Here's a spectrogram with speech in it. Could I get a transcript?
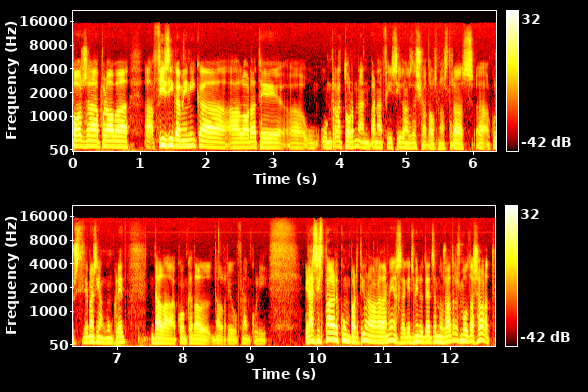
posa a prova uh, físicament i que alhora té uh, un, retorn en benefici doncs, d'això, dels nostres uh, ecosistemes i en concret de la conca del, del riu Francolí. Gràcies per compartir una vegada més aquests minutets amb nosaltres. Molta sort.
